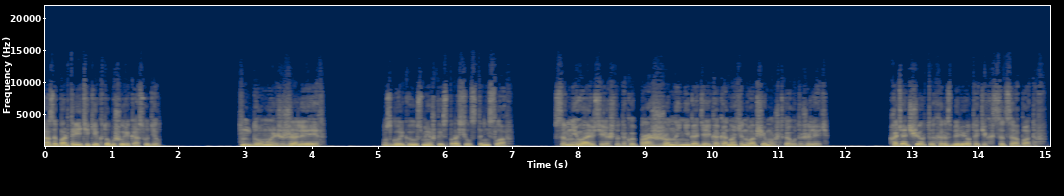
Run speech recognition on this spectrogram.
А за портретики кто бы Шурика осудил? «Думаешь, жалеет?» — с горькой усмешкой спросил Станислав. «Сомневаюсь я, что такой прожженный негодяй, как Анохин, вообще может кого-то жалеть. Хотя черт их разберет, этих социопатов».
